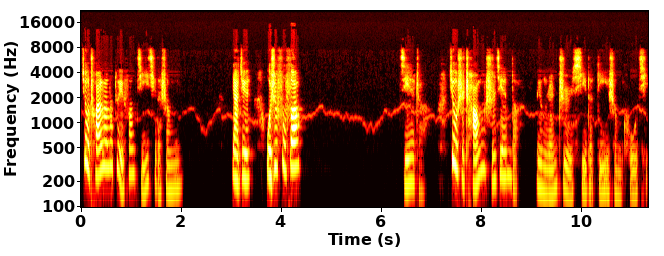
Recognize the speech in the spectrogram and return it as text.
就传来了对方急切的声音：“亚军，我是复方。”接着就是长时间的令人窒息的低声哭泣。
